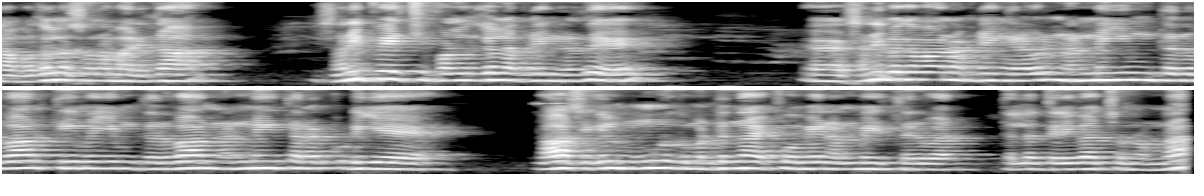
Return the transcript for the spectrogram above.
நான் முதல்ல சொன்ன மாதிரி தான் சனிப்பெயர்ச்சி பலன்கள் அப்படிங்கிறது சனி பகவான் அப்படிங்கிறவர் நன்மையும் தருவார் தீமையும் தருவார் நன்மை தரக்கூடிய ராசிகள் மூணுக்கு மட்டும்தான் எப்போவுமே நன்மை தருவார். தெல்ல தெளிவாக சொன்னோம்னா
